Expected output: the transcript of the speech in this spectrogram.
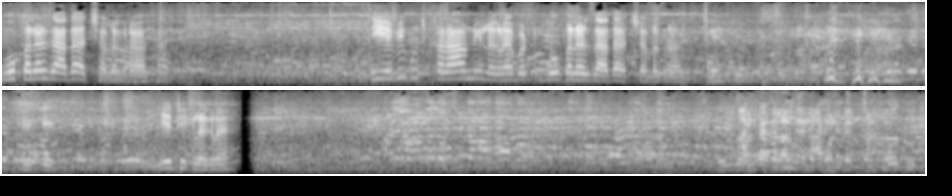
वो कलर ज़्यादा अच्छा लग रहा था। ये भी कुछ खराब नहीं लग रहा है बट वो कलर ज़्यादा अच्छा लग रहा था। ठीक है ये ठीक लग रहा है। बहुत मीठा।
